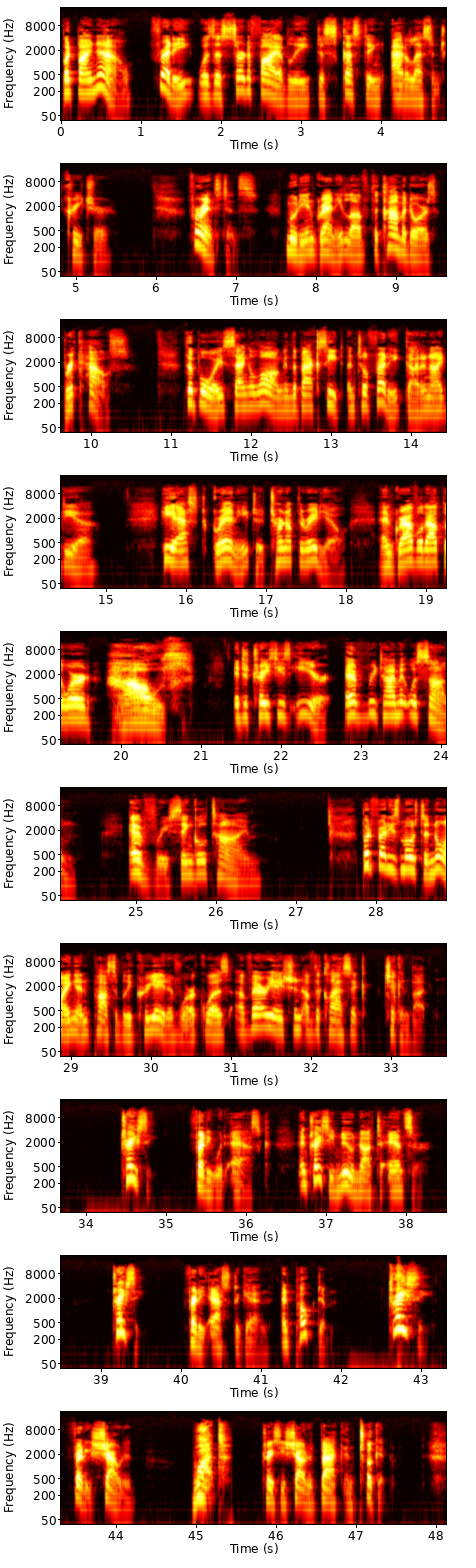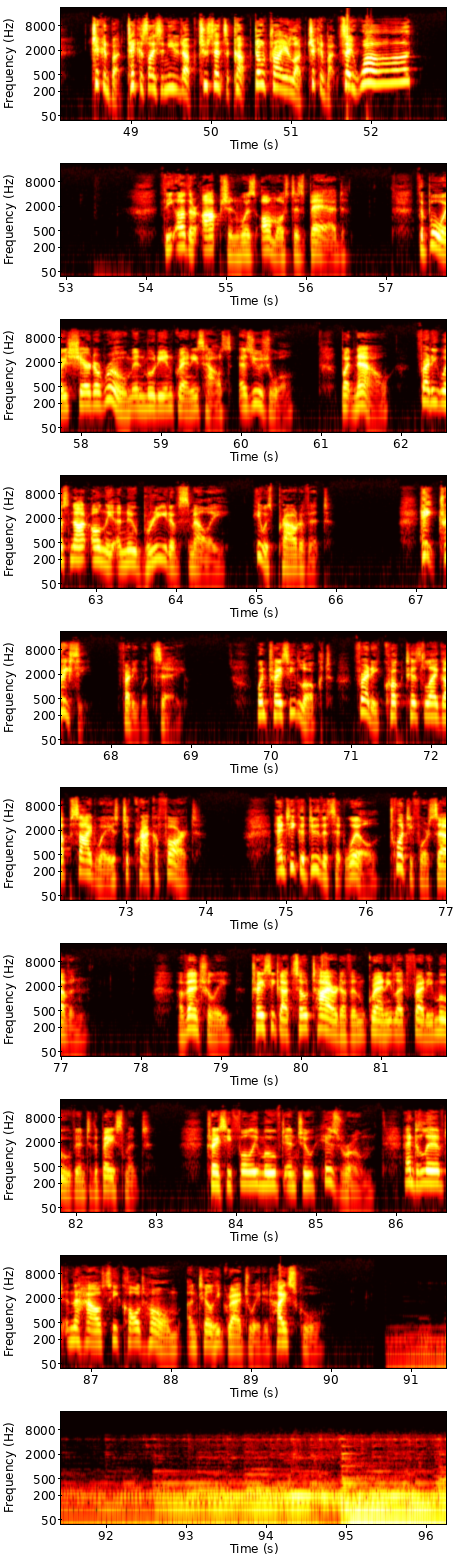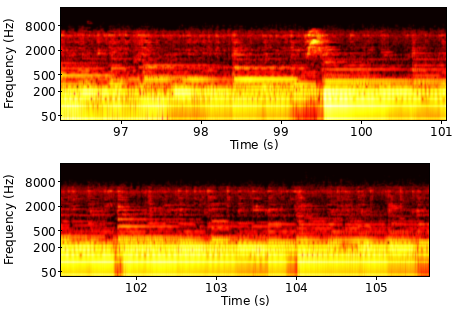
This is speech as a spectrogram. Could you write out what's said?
But by now, Freddie was a certifiably disgusting adolescent creature. For instance, Moody and Granny loved the Commodore's Brick House. The boys sang along in the back seat until Freddie got an idea. He asked Granny to turn up the radio and gravelled out the word house into Tracy's ear every time it was sung. Every single time. But Freddie's most annoying and possibly creative work was a variation of the classic chicken butt. Tracy, Freddie would ask, and Tracy knew not to answer. Tracy, Freddie asked again, and poked him. Tracy, Freddie shouted. What? Tracy shouted back and took it. Chicken butt, take a slice and eat it up. Two cents a cup. Don't try your luck. Chicken butt, say what? The other option was almost as bad. The boys shared a room in Moody and Granny's house as usual. But now, Freddie was not only a new breed of smelly, he was proud of it. Hey, Tracy, Freddie would say. When Tracy looked, Freddie crooked his leg up sideways to crack a fart. And he could do this at will, twenty four seven. Eventually, Tracy got so tired of him, Granny let Freddie move into the basement. Tracy fully moved into his room and lived in the house he called home until he graduated high school.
